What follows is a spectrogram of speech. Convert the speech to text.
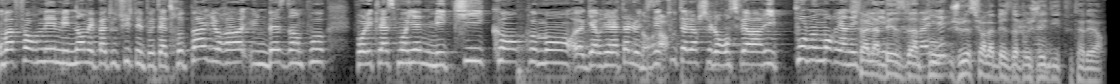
on va former, mais non, mais pas tout de suite, mais peut-être pas. Il y aura une baisse d'impôts pour les classes moyennes, mais qui, quand, comment Euh, Gabriel Attal le Non, disait alors- tout à l'heure chez Laurence Ferrari. Pour le moment, rien n'est Ça, la baisse d'impôts, je vous assure, la baisse d'impôts, je l'ai dit tout à l'heure,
